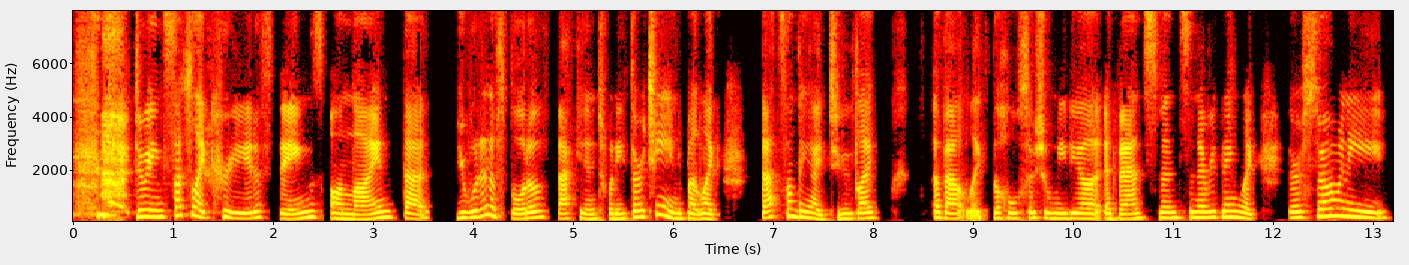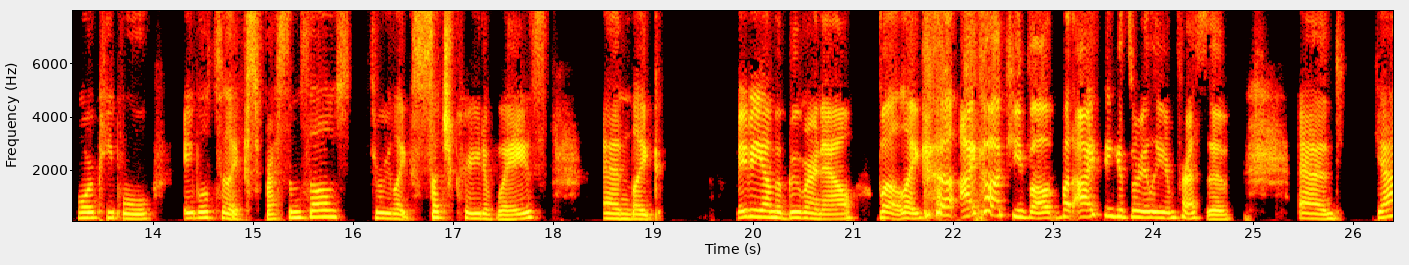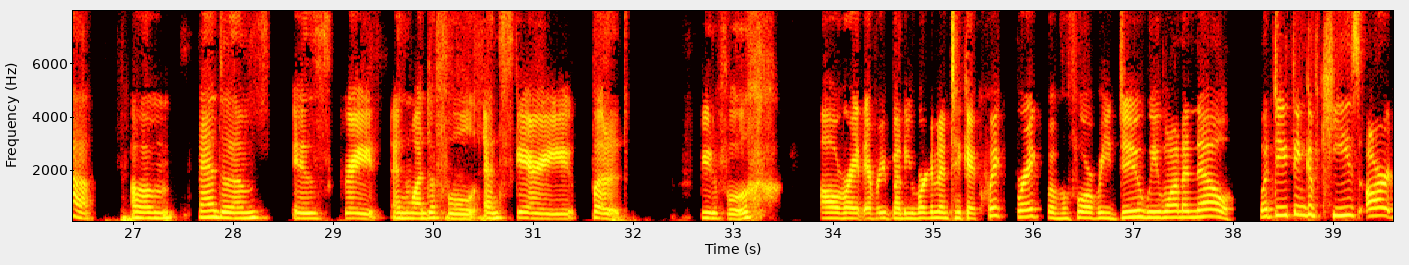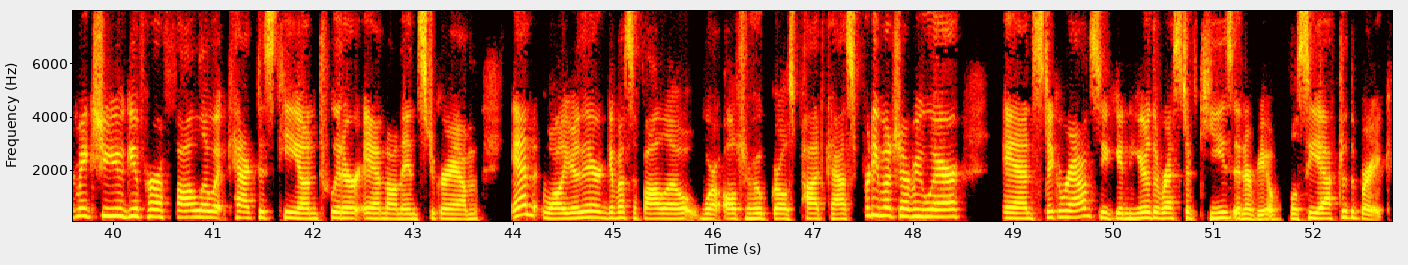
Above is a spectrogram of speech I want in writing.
doing such like creative things online that you wouldn't have thought of back in 2013 but like that's something i do like about like the whole social media advancements and everything like there are so many more people able to express themselves through like such creative ways. And like maybe i'm a boomer now but like i can't keep up but i think it's really impressive. And yeah um fandom is great and wonderful and scary but beautiful. All right everybody we're going to take a quick break but before we do we want to know What do you think of Key's art? Make sure you give her a follow at Cactus Key on Twitter and on Instagram. And while you're there, give us a follow. We're Ultra Hope Girls podcast pretty much everywhere. And stick around so you can hear the rest of Key's interview. We'll see you after the break.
